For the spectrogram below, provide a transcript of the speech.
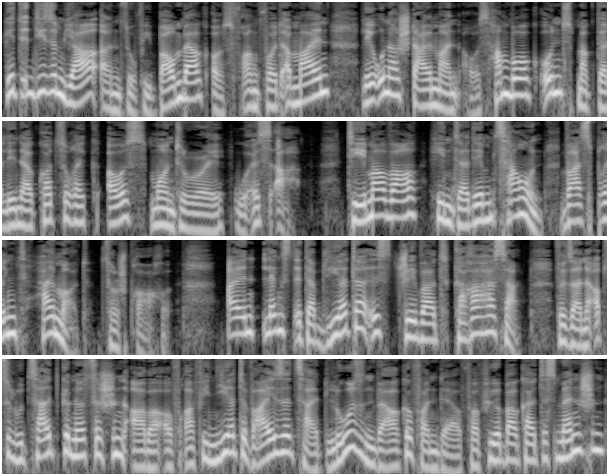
geht in diesem Jahr an Sophie Baumberg aus Frankfurt am Main, Leona Stahlmann aus Hamburg und Magdalena Kozurek aus Monterey, USA. Thema war Hinter dem Zaun. Was bringt Heimat zur Sprache? Ein längst etablierter ist Jevat Karahassan. Für seine absolut zeitgenössischen, aber auf raffinierte Weise zeitlosen Werke von der Verführbarkeit des Menschen,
